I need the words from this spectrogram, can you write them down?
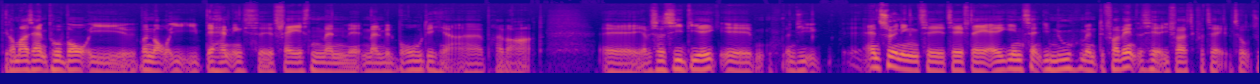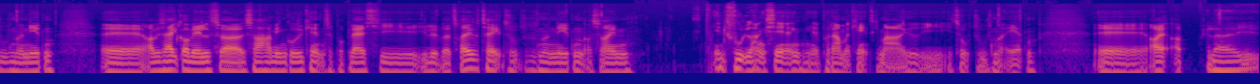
Det kommer også an på, hvor i, hvornår i, i behandlingsfasen man, man vil bruge det her øh, præparat. Øh, jeg vil så sige, at de er ikke, øh, de, ansøgningen til, til FDA er ikke indsendt endnu, men det forventes her i første kvartal 2019. Øh, og hvis alt går vel, så, så har vi en godkendelse på plads i, i løbet af tredje kvartal 2019, og så en, en fuld lancering øh, på det amerikanske marked i, i 2018. Øh, og, og eller i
